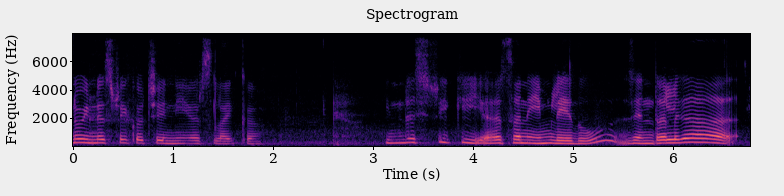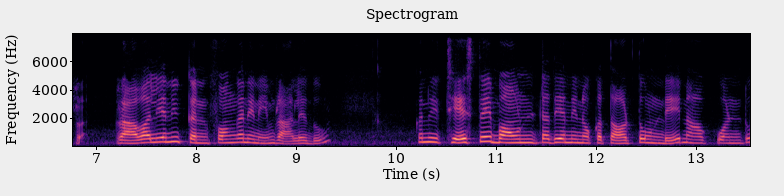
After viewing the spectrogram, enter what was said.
నువ్వు ఇండస్ట్రీకి వచ్చి ఎన్ని ఇయర్స్ లైక్ ఇండస్ట్రీకి ఇయర్స్ అని ఏం లేదు. జనరల్గా రావాలి అని కన్ఫామ్గా నేను ఏం రాలేదు. కానీ చేస్తే బాగుంటుంది అని నేను ఒక థాట్తో ఉండే. నాకు అంటూ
